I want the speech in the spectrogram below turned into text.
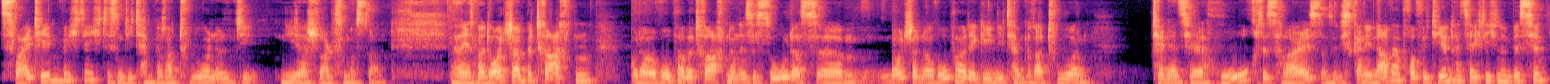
zwei Themen wichtig. Das sind die Temperaturen und die Niederschlagsmuster. Wenn wir jetzt mal Deutschland betrachten oder Europa betrachten, dann ist es so, dass ähm, Deutschland und Europa, da gehen die Temperaturen tendenziell hoch. Das heißt, also die Skandinavier profitieren tatsächlich ein bisschen.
